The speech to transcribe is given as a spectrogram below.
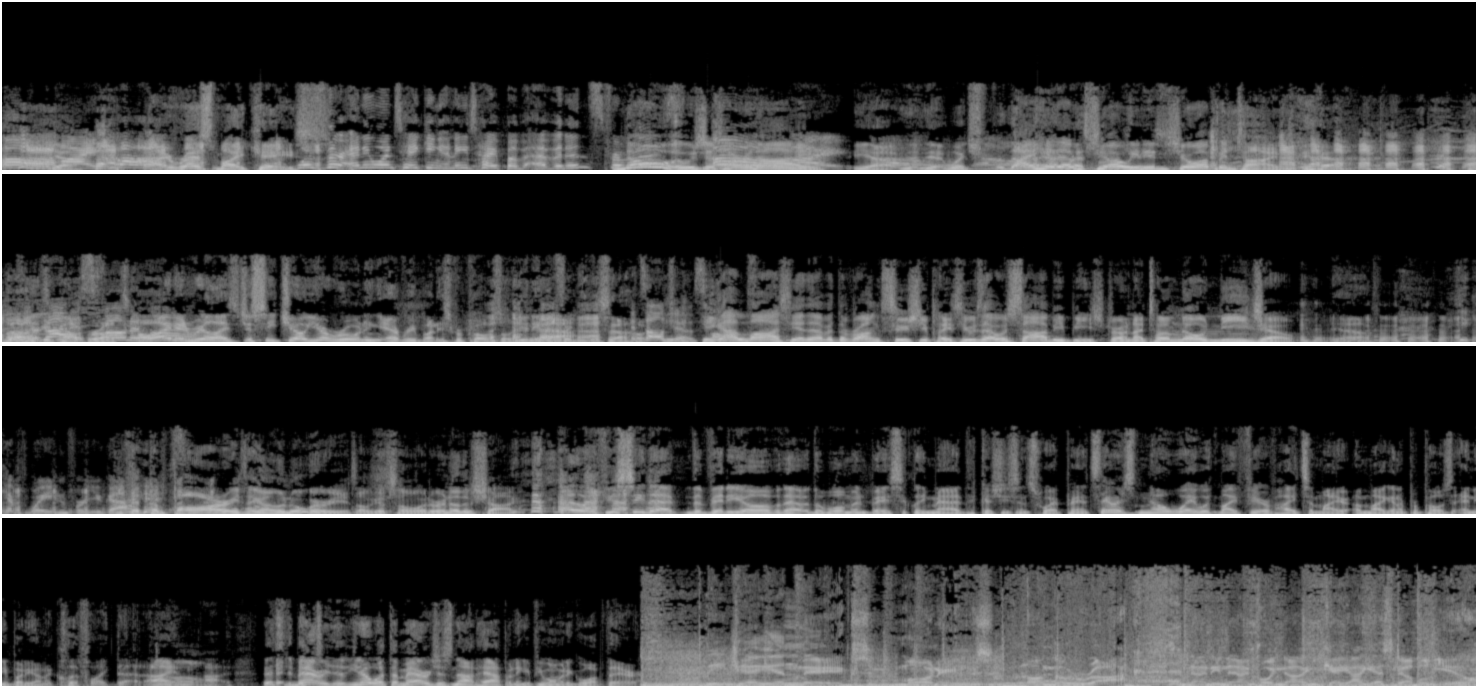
god! I rest my case. Was there anyone taking any type of evidence from No, this? it was just her and Oh, I. my- Yeah, oh, which no. I hit up rest Joe. He didn't show up in time. Not a good Not his paparazzi. Oh, I didn't realize. Just see, Joe, you're ruining everybody's proposal. You need Yeah. to figure this out. It's all Joe's He fault. got lost. He ended up at the wrong sushi place. He was at Wasabi Bistro, and I told him, no, Nijo. Yeah. He kept waiting for you guys. At the bar, he's like, oh, I don't know where he is. I'll get some order another shot. By the way, if you see that the video of that the woman basically mad because she's in sweatpants, there is no way with my fear of heights am I am I going to propose to anybody on a cliff like that. I am. Oh. I, this, the marriage. You know what? The marriage is not happening if you want me to go up there. BJ and Migs, mornings on The Rock, 99.9 KISW.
